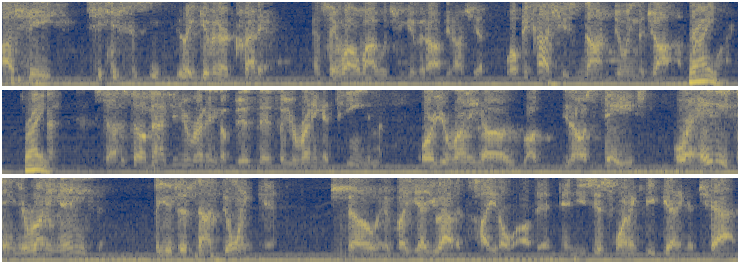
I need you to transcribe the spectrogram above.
uh, she she keeps like giving her credit and saying, "Well, why would she give it up?" You know, she well because she's not doing the job. Right, right. So, so imagine you're running a business, or you're running a team, or you're running a, a you know a stage, or anything. You're running anything, but you're just not doing it. So, but yeah, you have a title of it, and you just want to keep getting a check.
